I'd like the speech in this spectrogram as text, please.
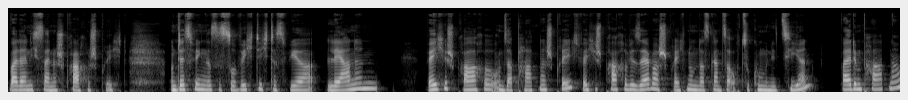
weil er nicht seine Sprache spricht. Und deswegen ist es so wichtig, dass wir lernen, welche Sprache unser Partner spricht, welche Sprache wir selber sprechen, um das Ganze auch zu kommunizieren bei dem Partner.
